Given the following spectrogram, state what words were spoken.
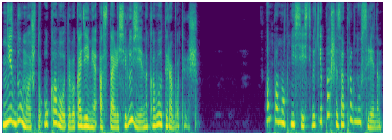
«Не думаю, что у кого-то в академии остались иллюзии, на кого ты работаешь». Он помог мне сесть в экипаж и запрыгнул следом,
